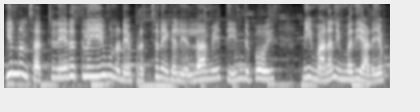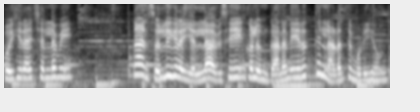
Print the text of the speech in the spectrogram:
இன்னும் சற்று நேரத்திலேயே உன்னுடைய பிரச்சனைகள் எல்லாமே தீர்ந்து போய் நீ மன நிம்மதி அடையப் போகிறாய் செல்லமே. நான் சொல்லுகிற எல்லா விஷயங்களும் கன நேரத்தில் நடந்து முடியும்.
